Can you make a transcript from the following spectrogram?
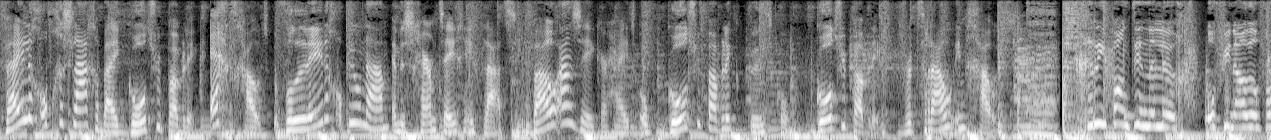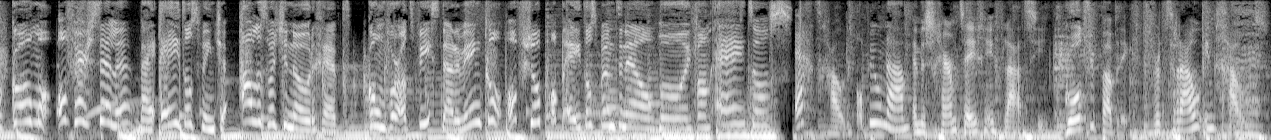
Veilig opgeslagen bij Gold Republic. Echt goud, volledig op uw naam en beschermd tegen inflatie. Bouw aan zekerheid op goldrepublic.com. Gold Republic, vertrouw in goud. Griep hangt in de lucht. Of je nou wil voorkomen of herstellen, bij Etos vind je alles wat je nodig hebt. Kom voor advies naar de winkel of shop op etos.nl. Mooi van Ethos. Echt goud op uw naam en beschermd tegen inflatie. Gold Republic, vertrouw in goud.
